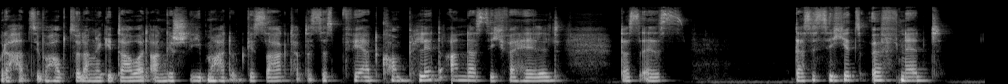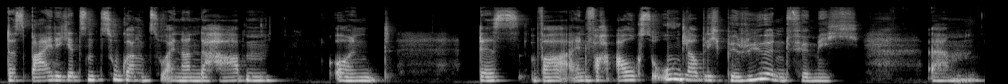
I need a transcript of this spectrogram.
oder hat es überhaupt so lange gedauert, angeschrieben hat und gesagt hat, dass das Pferd komplett anders sich verhält, dass es, dass es sich jetzt öffnet, dass beide jetzt einen Zugang zueinander haben und das war einfach auch so unglaublich berührend für mich ähm,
